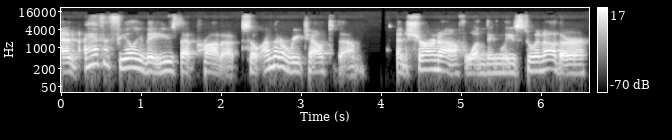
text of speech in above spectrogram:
And I have a feeling they use that product. So I'm going to reach out to them. And sure enough, one thing leads to another.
